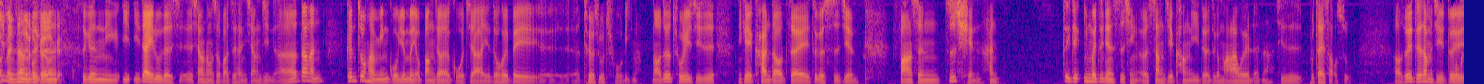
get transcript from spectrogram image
基本上这个这跟你一一带一路的相同手法是很相近的。呃，当然跟中华民国原本有邦交的国家也都会被呃特殊处理嘛。然后这个处理其实你可以看到，在这个事件发生之前和这件因为这件事情而上街抗议的这个马拉维人啊，其实不在少数。哦，所以对他们其实对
